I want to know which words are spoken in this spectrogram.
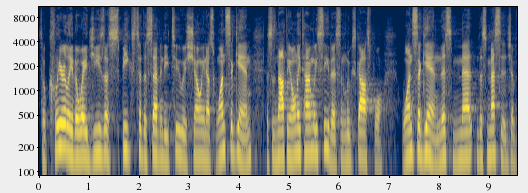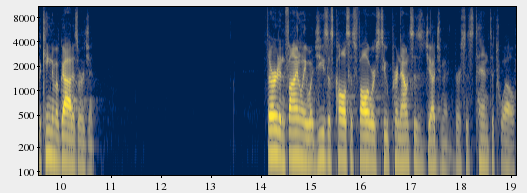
So clearly, the way Jesus speaks to the 72 is showing us once again, this is not the only time we see this in Luke's gospel. Once again, this, me- this message of the kingdom of God is urgent. Third and finally, what Jesus calls his followers to pronounces judgment, verses 10 to 12.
